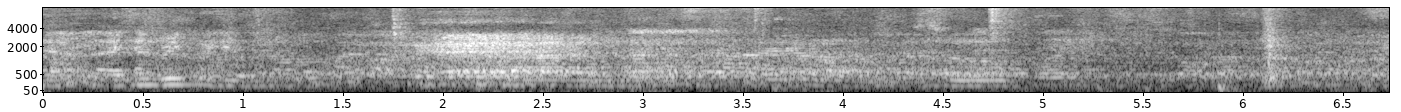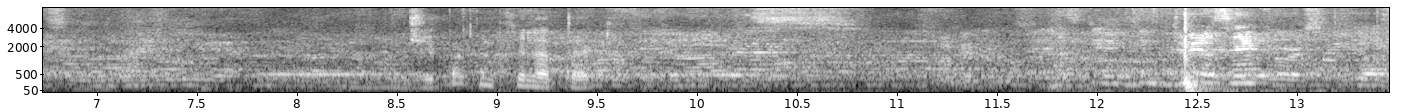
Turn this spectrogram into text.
Yeah, I can reaper here. So J'ai pas compris l'attaque. Do your save first because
